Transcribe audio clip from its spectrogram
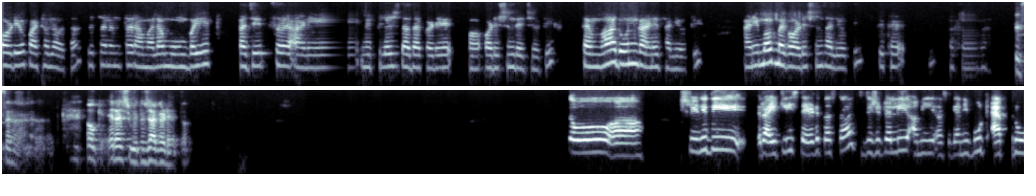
ऑडिओ पाठवला होता. त्याच्यानंतर आम्हाला मुंबईत अजित सर आणि मिथिलेश दादाकडे ऑडिशन द्यायची होती. तेव्हा दोन गाणी झाली होती. आणि मग मेगा ऑडिशन झाली होती. तिथे असं तिसरं ओके रश्मी तुझ्याकडे येतो. तो श्रीनिधी राईटली सेड तसंच डिजिटली आम्ही सगळ्यांनी बूट ऍप थ्रू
